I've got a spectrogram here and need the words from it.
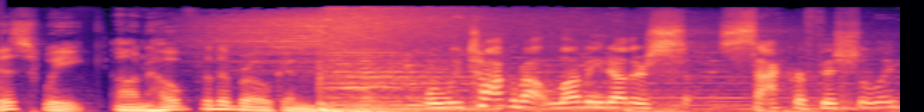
this week on Hope for the Broken. When we talk about loving others sacrificially,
